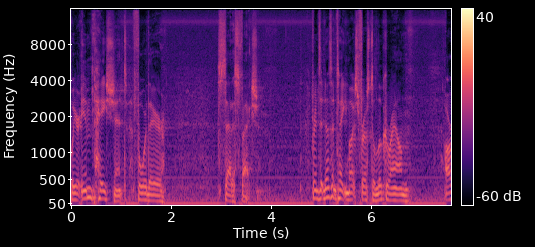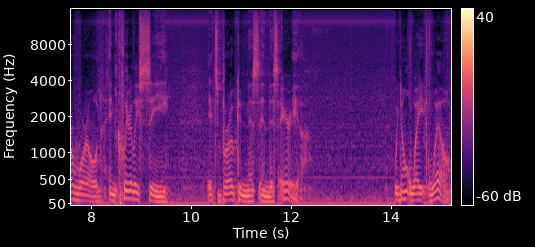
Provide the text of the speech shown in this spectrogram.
we are impatient for their satisfaction. Friends, it doesn't take much for us to look around our world and clearly see its brokenness in this area. We don't wait well.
